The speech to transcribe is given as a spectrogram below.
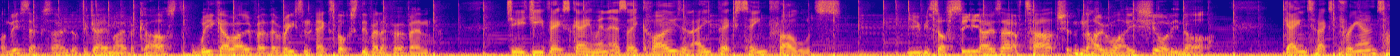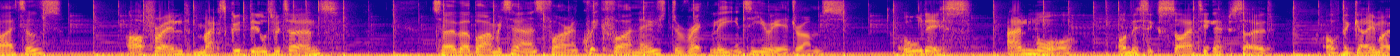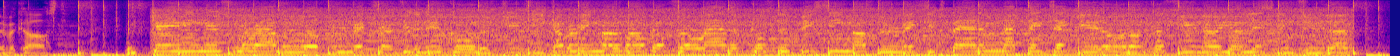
On this episode of the Game Overcast, we go over the recent Xbox developer event, GG Vex Gaming as they close and Apex team folds. Ubisoft CEO's out of touch. No way, surely not. Game to X pre owned titles. Our friend Max Good Deals returns. Turbo Button returns firing quickfire news directly into your eardrums. All this and more on this exciting episode of the Game Overcast. With gaming news from around the world, from retro to the new Call of Duty, covering mobile console and of course the PC Master Race. It's Ben and Matt, they take it all on, cause you know you're listening to the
